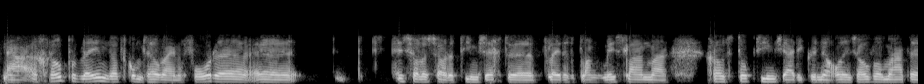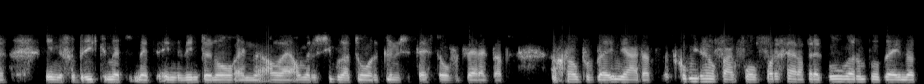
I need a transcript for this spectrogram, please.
Nou, een groot probleem, dat komt heel weinig voor. Uh, uh, het is wel eens zo dat teams echt uh, volledig de plank misslaan. Maar grote topteams, ja, die kunnen al in zoveel mate in de fabriek met, met in de windtunnel en allerlei andere simulatoren kunnen ze testen of het werkt. Dat een groot probleem. Ja, dat, dat komt niet heel vaak voor. Vorig jaar had Red Bull wel een probleem, dat,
